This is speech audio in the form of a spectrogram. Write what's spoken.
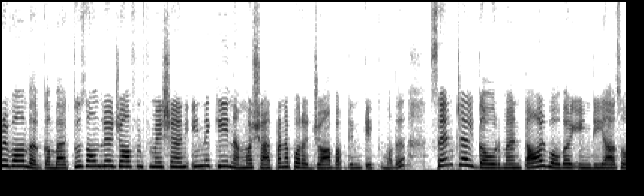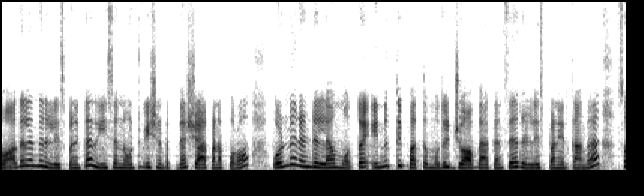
Everyone welcome back to Soundarya job information இன்னைக்கு நம்ம ஷேர் பண்ண போகிற ஜாப் அப்படின்னு கேட்கும்போது central government all over India so அதுலேருந்து ரிலீஸ் பண்ணிக்க ரீசன்ட் நோட்டிஃபிகேஷன் பற்றி தான் ஷேர் பண்ண போகிறோம் ஒன்று ரெண்டில் மொத்தம் எண்ணூற்றி பத்தொம்போது ஜாப் வேக்கன்சியை ரிலீஸ் பண்ணியிருக்காங்க. ஸோ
